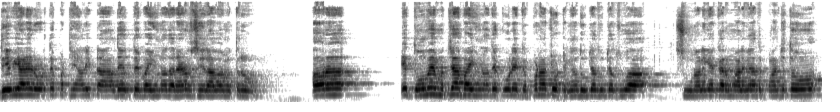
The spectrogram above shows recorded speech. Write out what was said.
ਦੇਵੀ ਵਾਲੇ ਰੋਡ ਤੇ ਪੱਠਿਆਂ ਵਾਲੀ ਟਾਲ ਦੇ ਉੱਤੇ ਬਾਈ ਹੁਣਾਂ ਦਾ ਰਹਿਣ ਵਸੇਰਾ ਵਾ ਮਿੱਤਰੋ ਔਰ ਇਹ ਦੋਵੇਂ ਮੱਝਾਂ ਬਾਈ ਹੁਣਾਂ ਦੇ ਕੋਲੇ ਗੱਪਣਾ, ਝੋਟੀਆਂ, ਦੂਜਾ ਦੂਜਾ ਸੂਆ, ਸੂਣ ਵਾਲੀਆਂ, ਕਰਮ ਵਾਲੀਆਂ ਤੇ ਪੰਜ ਤੋਂ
